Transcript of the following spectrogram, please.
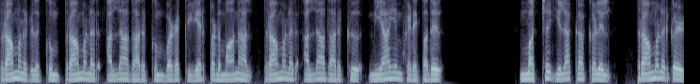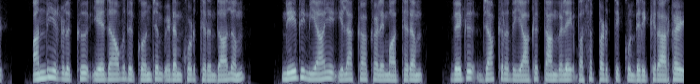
பிராமணர்களுக்கும் பிராமணர் அல்லாதாருக்கும் வழக்கு ஏற்படுமானால் பிராமணர் அல்லாதாருக்கு நியாயம் கிடைப்பது. மற்ற இலாக்காக்களில் பிராமணர்கள் அந்நியர்களுக்கு ஏதாவது கொஞ்சம் இடம் கொடுத்திருந்தாலும் நீதி நியாய இலாக்காக்களை மாத்திரம் வெகு ஜாக்கிரதையாக தாங்களே வசப்படுத்திக் கொண்டிருக்கிறார்கள்.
